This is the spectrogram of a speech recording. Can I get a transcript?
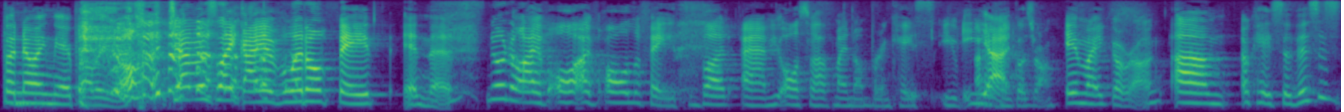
But knowing me, I probably will. Gemma's like, I have little faith in this. no, no, I have all I have all the faith, but um, you also have my number in case you, yeah, goes wrong. It might go wrong. Um, okay, so this is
